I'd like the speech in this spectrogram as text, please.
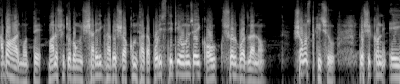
আবহাওয়ার মধ্যে মানসিক এবং শারীরিকভাবে সক্ষম থাকা পরিস্থিতি অনুযায়ী কৌশল বদলানো, সমস্ত কিছু প্রশিক্ষণ এই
